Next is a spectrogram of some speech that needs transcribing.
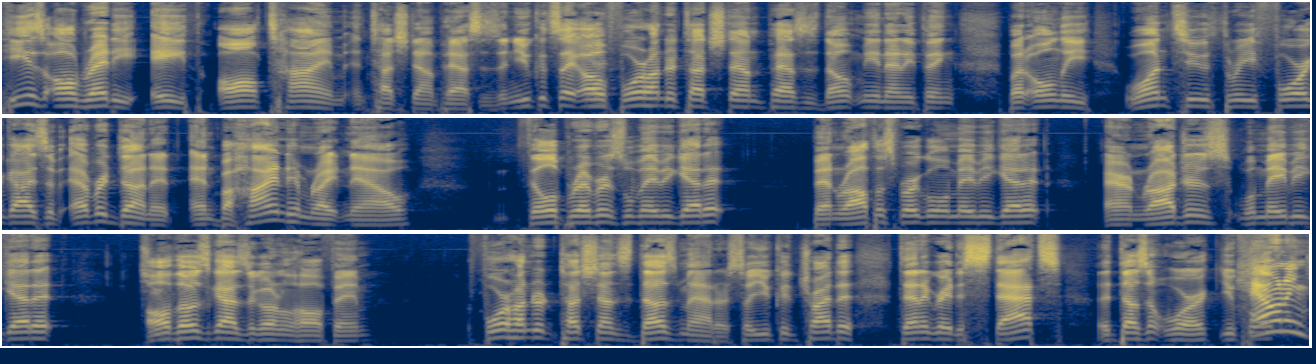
He is already eighth all time in touchdown passes. And you could say, oh, 400 touchdown passes don't mean anything, but only one, two, three, four guys have ever done it. And behind him right now, Philip Rivers will maybe get it. Ben Roethlisberger will maybe get it. Aaron Rodgers will maybe get it. All those guys are going to the Hall of Fame. 400 touchdowns does matter. So you could try to denigrate his stats. It doesn't work. You. Counting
